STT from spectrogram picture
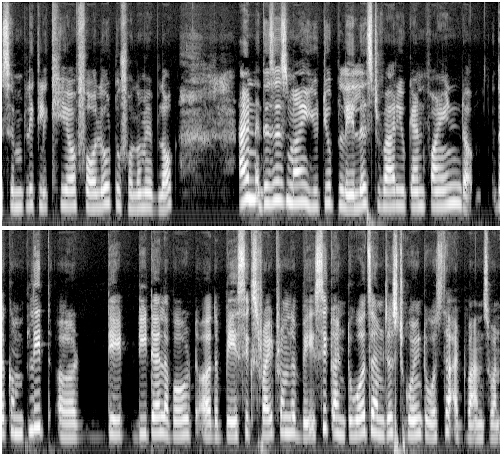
simply click here follow to follow my blog. And this is my youtube playlist where you can find the complete uh, de- detail about uh, the basics right from the basic and towards i'm just going towards the advanced one.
